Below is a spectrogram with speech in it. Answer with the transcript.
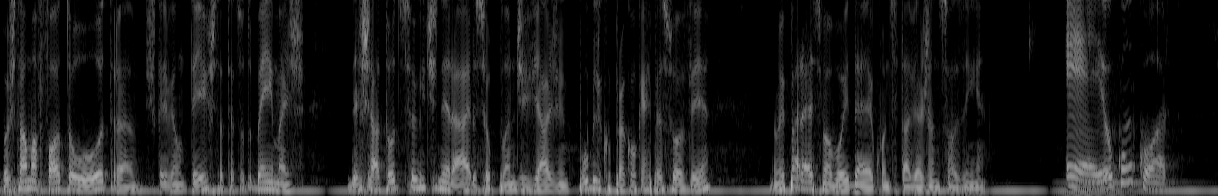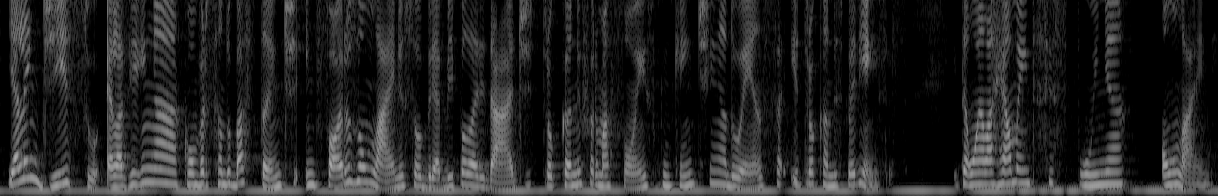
Postar uma foto ou outra, escrever um texto, até tudo bem, mas deixar todo o seu itinerário, seu plano de viagem público para qualquer pessoa ver, não me parece uma boa ideia quando você está viajando sozinha. É, eu concordo. E além disso, ela vinha conversando bastante em fóruns online sobre a bipolaridade, trocando informações com quem tinha a doença e trocando experiências. Então ela realmente se expunha online.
